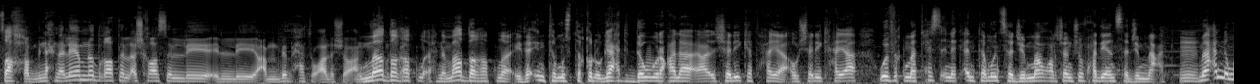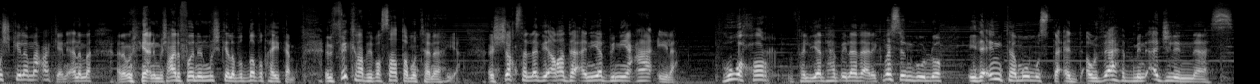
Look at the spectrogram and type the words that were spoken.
صح. طب نحن ليه بنضغط الأشخاص اللي اللي عم بيبحثوا على شو ما ضغطنا إحنا ما ضغطنا. إذا أنت مستقر وقاعد تدور على شريكة حياة أو شريك حياة وفق ما تحس إنك أنت منسجم معه علشان نشوف حد ينسجم معك. ما عندنا مشكله معك؟ يعني أنا ما أنا يعني مش عارف وين المشكلة بالضبط هيثم الفكرة ببساطة متناهية. الشخص الذي أراد أن يبني عائلة هو حر فليذهب إلى ذلك. بس نقول له إذا أنت مو مستعد أو ذاهب من أجل الناس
